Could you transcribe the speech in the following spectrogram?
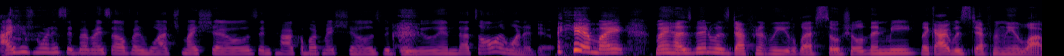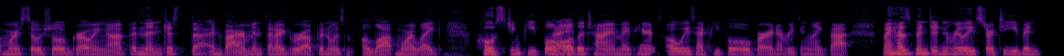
I just want to sit by myself and watch my shows and talk about my shows with you, and that's all I want to do. yeah my my husband was definitely less social than me like i was definitely a lot more social growing up and then just the environment that i grew up in was a lot more like hosting people all the time my parents always had people over and everything like that my husband didn't really start to even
